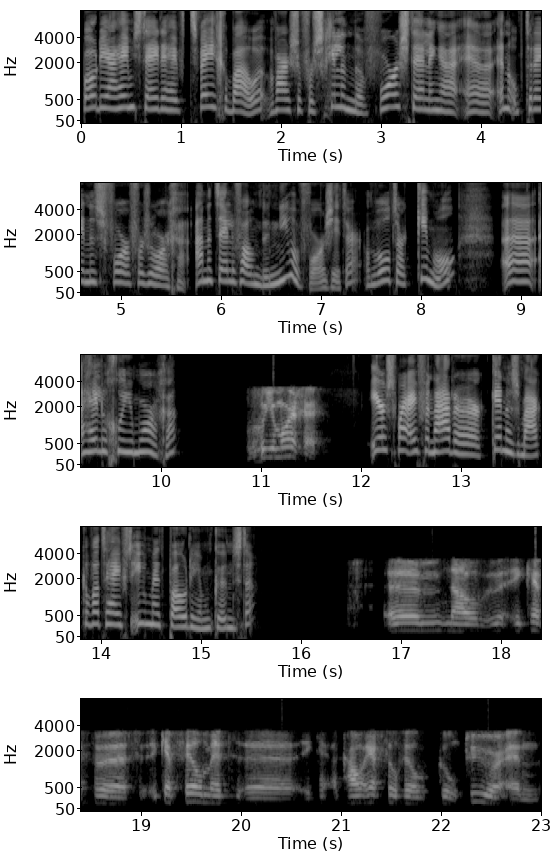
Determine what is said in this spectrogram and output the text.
Podia Heemstede heeft twee gebouwen waar ze verschillende voorstellingen eh, en optredens voor verzorgen. Aan de telefoon de nieuwe voorzitter, Walter Kimmel. Uh, een hele goede morgen. Goedemorgen. Eerst maar even nader kennis maken. Wat heeft u met podiumkunsten? Um, nou, ik heb, uh, ik heb veel met. Uh, ik, ik, hou erg veel, veel cultuur en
